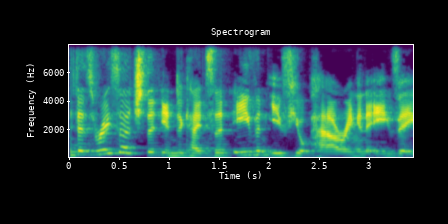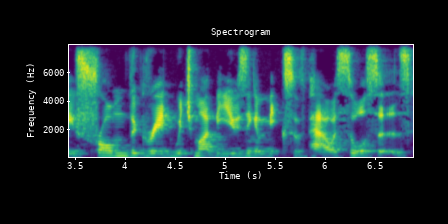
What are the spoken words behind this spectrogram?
There's research that indicates that even if you're powering an EV from the grid, which might be using a mix of power sources,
